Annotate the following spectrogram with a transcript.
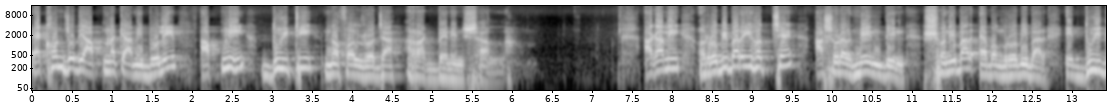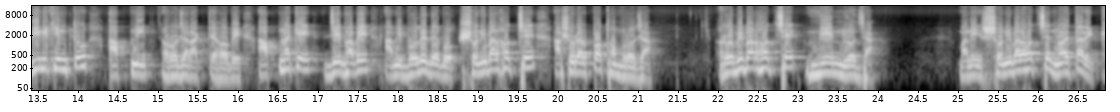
এখন যদি আপনাকে আমি বলি, আপনি দুইটি নফল রোজা রাখবেন ইনশাল্লাহ আগামী রবিবারই হচ্ছে আশুরার মেন দিন, শনিবার এবং রবিবার। এই দুই দিন কিন্তু আপনি রোজা রাখতে হবে। আপনাকে যেভাবে আমি বলে দেব, শনিবার হচ্ছে আশুরার প্রথম রোজা, রবিবার হচ্ছে মেন রোজা। মানে শনিবার হচ্ছে নয় তারিখ,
